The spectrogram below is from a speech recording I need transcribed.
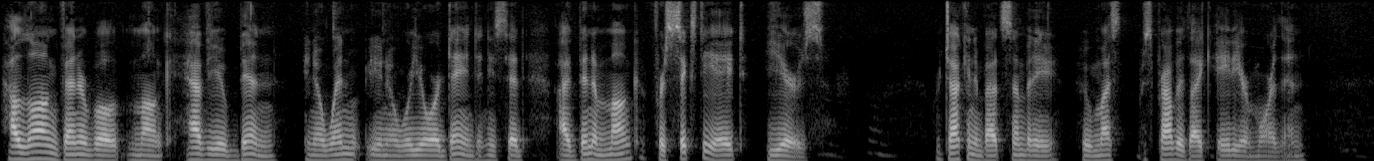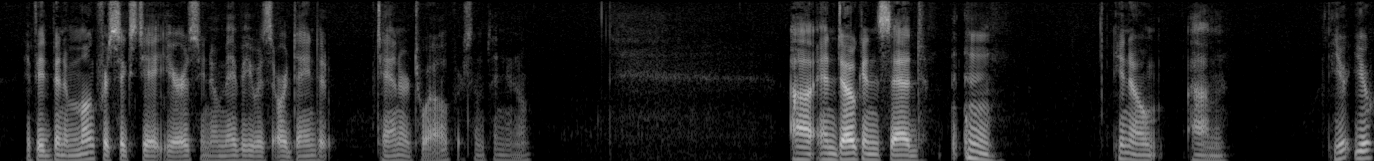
How long, venerable monk, have you been? You know, when you know were you ordained? And he said, I've been a monk for 68 years. We're talking about somebody who must was probably like 80 or more then. If he'd been a monk for 68 years, you know, maybe he was ordained at 10 or 12 or something, you know. Uh, and Dogen said, you know, um, you're, you're,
